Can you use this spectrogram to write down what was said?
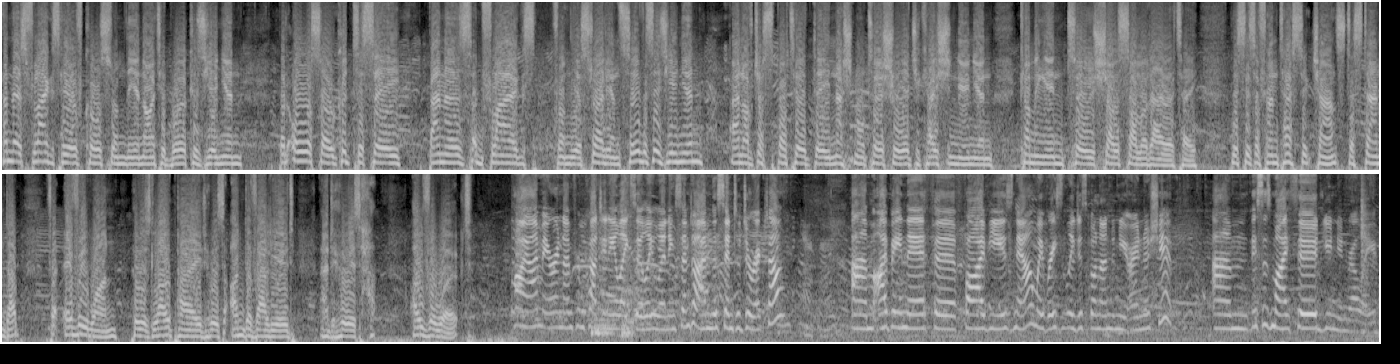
And there's flags here, of course, from the United Workers Union, but also good to see banners and flags from the Australian Services Union, and I've just spotted the National Tertiary Education Union coming in to show solidarity. This is a fantastic chance to stand up for everyone who is low paid, who is undervalued, and who is h- overworked. Hi, I'm Erin. I'm from Cardinia Lakes Early Learning Centre. I'm the centre director. Um, I've been there for five years now, and we've recently just gone under new ownership. Um, this is my third union rally.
